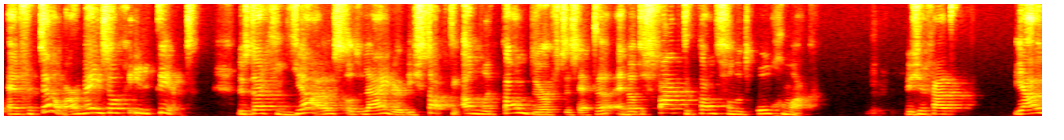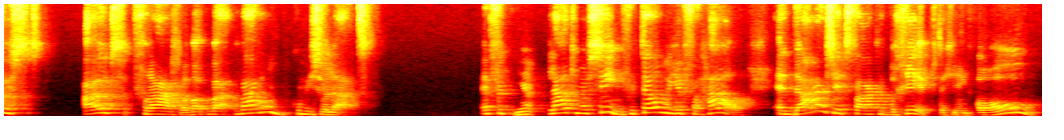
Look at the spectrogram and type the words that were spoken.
En vertel, waarom ben je zo geïrriteerd? Dus dat je juist als leider die stap die andere kant durft te zetten. En dat is vaak de kant van het ongemak. Dus je gaat juist uitvragen: waarom kom je zo laat? En laat maar zien, vertel me je verhaal. En daar zit vaak het begrip dat je denkt: oh,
